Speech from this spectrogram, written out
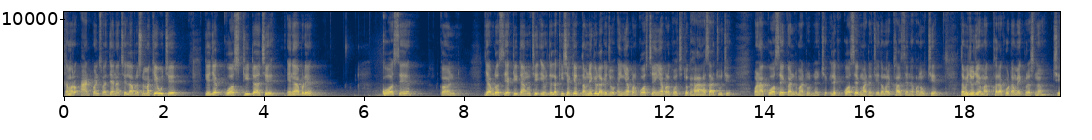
તમારો આઠ પોઈન્ટ સ્વાધ્યાયના છેલ્લા પ્રશ્નમાં કેવું છે? કે જે કોસ થીટા છે, એને આપણે કોસે કંટ જે આપણું સેક ટીટાનું છે, એવી રીતે લખી શકીએ તમને કેવું લાગે? જો અહીંયા પણ કોસ છે, અહીંયા પણ કોસ છે, તો કે હા હા સાચું છે. પણ આ કોસે કંટ માટેનું છે, એટલે કે કોસેક માટે છે, એ તમારે ખાસ ધ્યાન રાખવાનું છે. તમે જોજો, એમાં ખરા ખોટામાં એક પ્રશ્ન છે,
